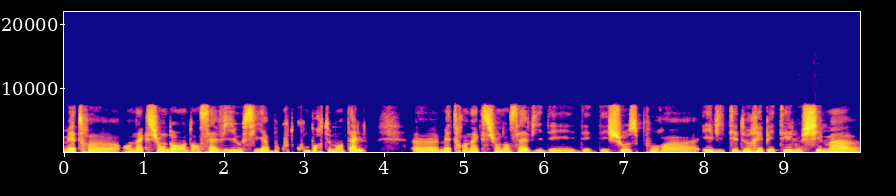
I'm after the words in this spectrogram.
mettre euh, en action dans, sa vie aussi. Il y a beaucoup de comportemental. mettre en action dans sa vie des, des choses pour éviter de répéter le schéma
